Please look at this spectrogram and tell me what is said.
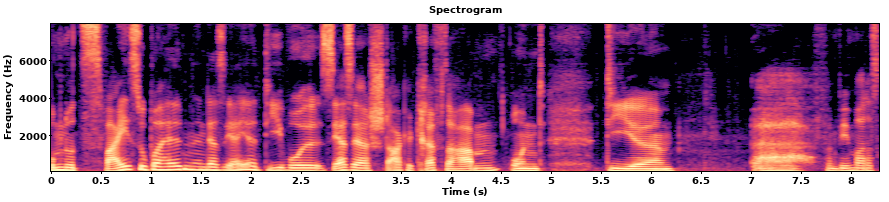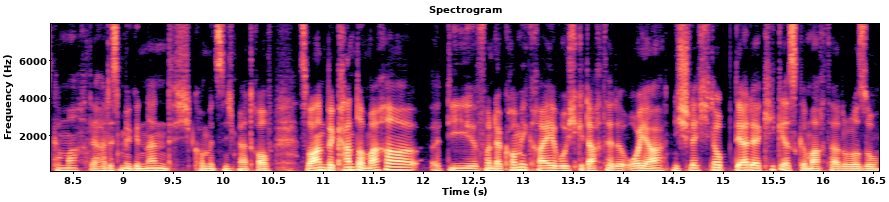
um nur zwei Superhelden in der Serie, die wohl sehr, sehr starke Kräfte haben und die. Äh, von wem war das gemacht? Er hat es mir genannt. Ich komme jetzt nicht mehr drauf. Es war ein bekannter Macher, die von der Comicreihe, wo ich gedacht hätte, oh ja, nicht schlecht. Ich glaube, der, der Kick-Ass gemacht hat oder so.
